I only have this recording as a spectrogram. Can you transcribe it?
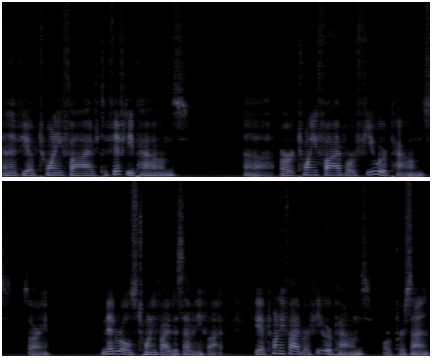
And if you have 25 to 50 pounds uh, or 25 or fewer pounds sorry mid roll is 25 to 75 if you have 25 or fewer pounds or percent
